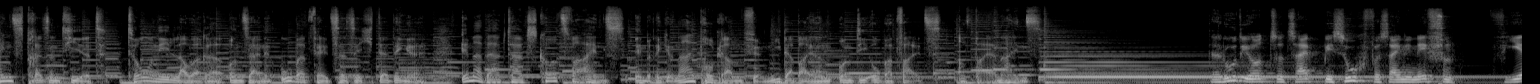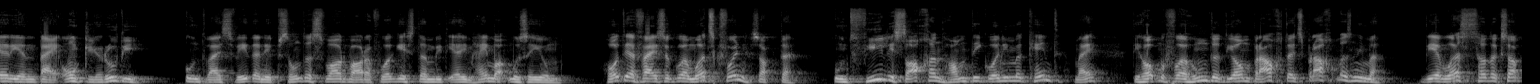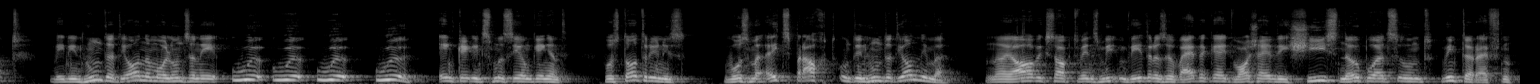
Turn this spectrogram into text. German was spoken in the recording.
1 präsentiert Toni Lauerer und seine Oberpfälzer Sicht der Dinge. Immer werktags kurz vor 1 im Regionalprogramm für Niederbayern und die Oberpfalz auf Bayern 1. Der Rudi hat zurzeit Besuch für seine Neffen. Ferien bei Onkel Rudi. Und weil es weder nicht besonders war, war er vorgestern mit ihr im Heimatmuseum. Hat er fei sogar Mords gefallen, sagt er. Und viele Sachen haben die gar nicht mehr kennt. Mei, die hat man vor 100 Jahren braucht, jetzt braucht man es nicht mehr. Wer weiß, hat er gesagt, wenn in 100 Jahren einmal unsere Ur-Ur-Ur-Ur-Enkel ins Museum gingen, was da drin ist, was man jetzt braucht und in 100 Jahren nicht mehr. Naja, habe ich gesagt, wenn es mit dem Wetter so weitergeht, wahrscheinlich Ski, Snowboards und Winterreifen.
